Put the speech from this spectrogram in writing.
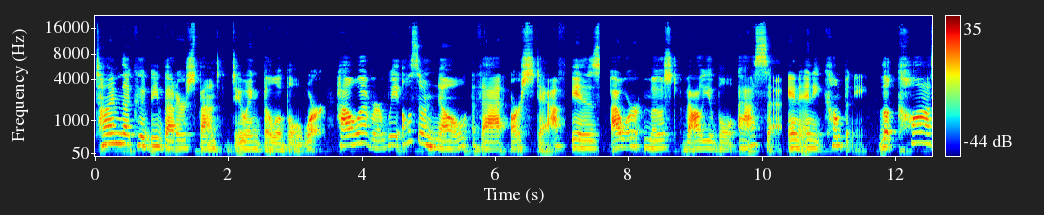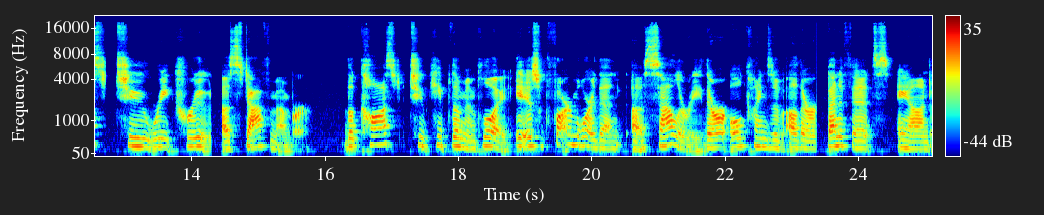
time that could be better spent doing billable work. However, we also know that our staff is our most valuable asset in any company. The cost to recruit a staff member the cost to keep them employed is far more than a salary. There are all kinds of other benefits and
